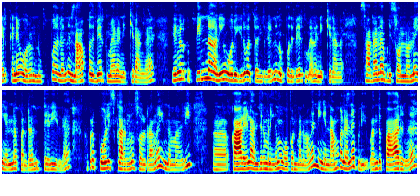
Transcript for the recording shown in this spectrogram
ஏற்கனவே ஒரு முப்பதுலேருந்து நாற்பது பேருக்கு மேலே நிற்கிறாங்க எங்களுக்கு பின்னாடியும் ஒரு இருபத்தஞ்சிலேருந்து முப்பது பேருக்கு மேலே நிற்கிறாங்க சடனாக இப்படி சொன்னோன்னே என்ன பண்ணுறதுன்னு தெரியல. அப்புறம் போலீஸ்காரங்களும் சொல்கிறாங்க இந்த மாதிரி காலையில் அஞ்சரை மணிக்கு தான் ஓப்பன் பண்ணுவாங்க. நீங்கள் நம்பலைன்னா இப்படி வந்து பாருங்கள்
